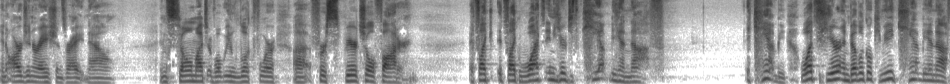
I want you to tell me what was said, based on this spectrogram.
in our generations right now and so much of what we look for uh, for spiritual fodder. It's like, it's like what's in here just can't be enough. It can't be. What's here in biblical community can't be enough.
